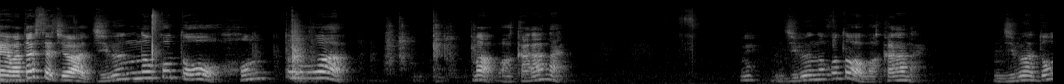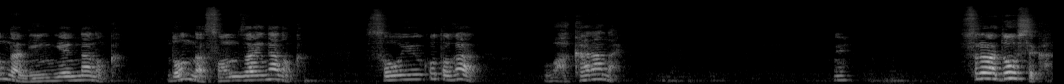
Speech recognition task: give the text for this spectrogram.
えー私たちは自分のことを本当はまあわからない、ね、自分のことはわからない。自分はどんな人間なのか。どんな存在なのか。そういうことがわからない、ね、それはどうしてか。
